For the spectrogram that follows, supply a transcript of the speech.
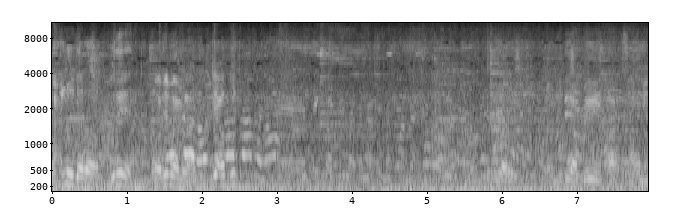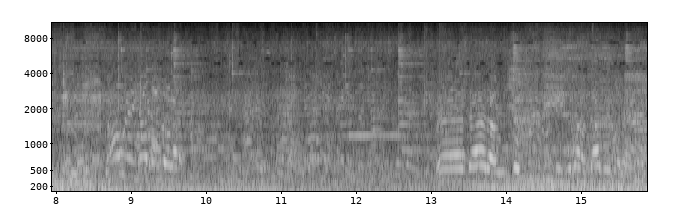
အဲ့လိုကြတော့ဦးလေးဘာဖြစ်မှမလားတယောက်ပြီးတယောက်ပေးရင်ဟာဆောင်းနေတယ်အဲတားတာကိုကိုပြီးပြီးကတားပေးမလား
